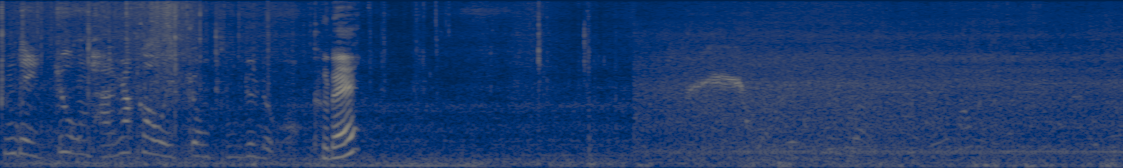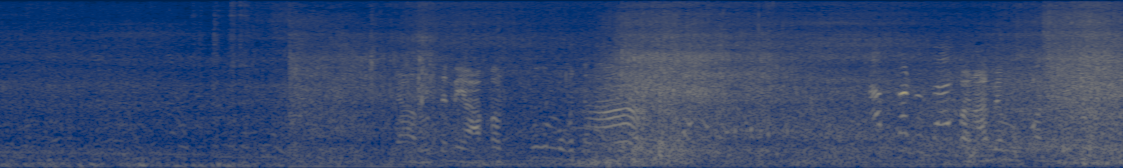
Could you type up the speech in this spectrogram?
근데 이쪽은 바삭하고 이쪽은 부드러워 그래? 라면 먹고 왔습니다.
